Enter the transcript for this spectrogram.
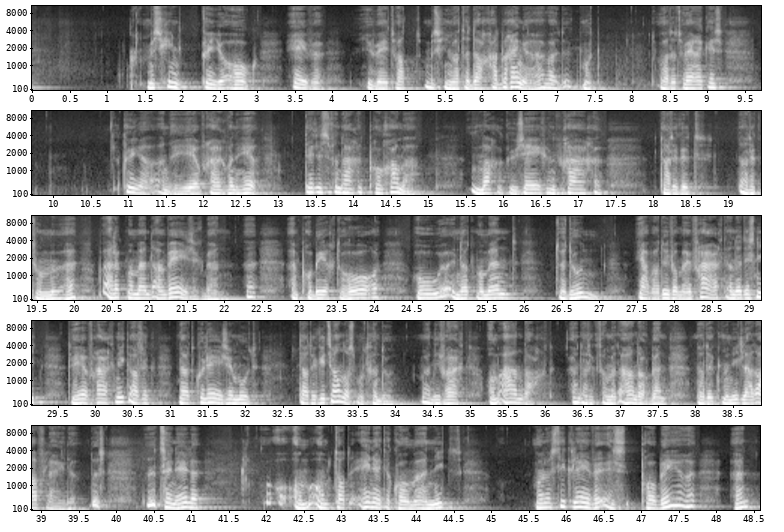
Misschien kun je ook even, je weet wat, misschien wat de dag gaat brengen, hè, wat, het moet, wat het werk is. Kun je aan de Heer vragen van Heer, dit is vandaag het programma. Mag ik u zegen vragen dat ik, het, dat ik toen hè, op elk moment aanwezig ben. Hè, en probeer te horen hoe in dat moment te doen ja, wat u van mij vraagt. En dat is niet, de Heer vraagt niet als ik naar het college moet dat ik iets anders moet gaan doen. Maar die vraagt om aandacht. En dat ik er met aandacht ben, dat ik me niet laat afleiden. Dus het zijn hele. Om, om tot eenheid te komen en niet. Monastiek leven is proberen en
